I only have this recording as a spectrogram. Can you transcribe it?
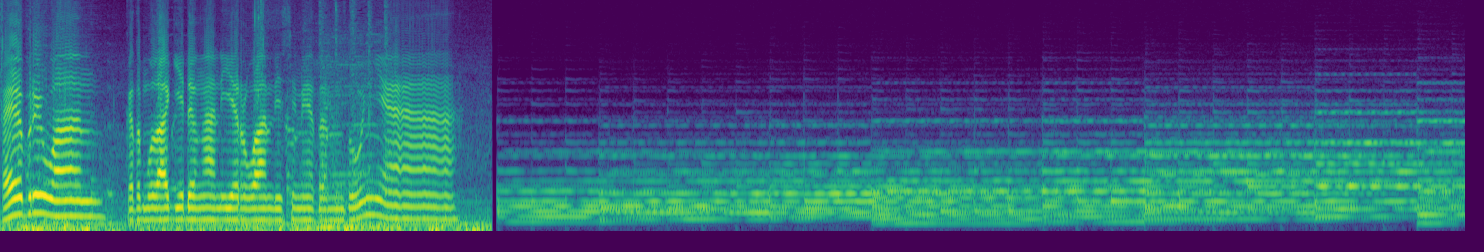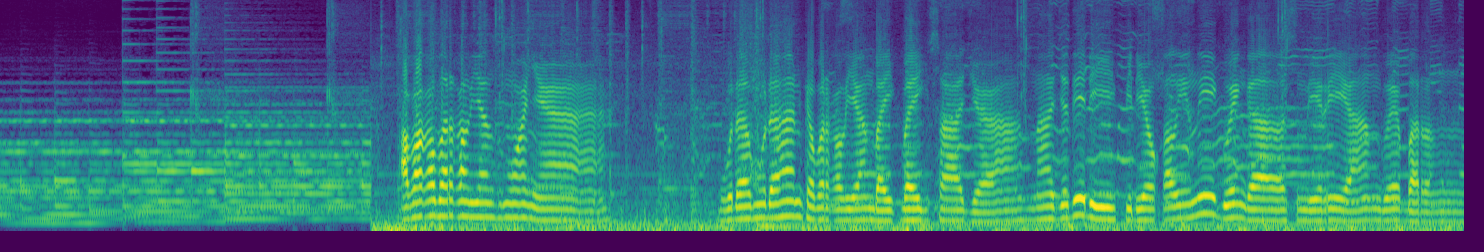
Hey everyone, ketemu lagi dengan Irwan di sini tentunya. Apa kabar kalian semuanya? Mudah-mudahan kabar kalian baik-baik saja. Nah, jadi di video kali ini gue nggak sendirian, gue bareng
